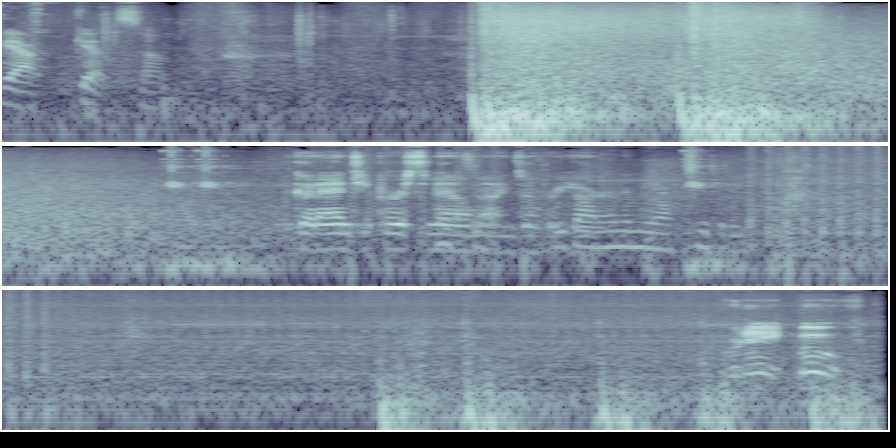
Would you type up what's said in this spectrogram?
Frag out. Get some. We got anti-personnel Heads mines over we here. got enemy activity. Grenade, move!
